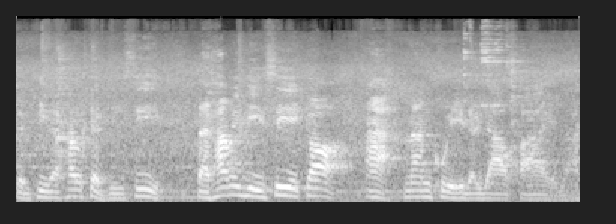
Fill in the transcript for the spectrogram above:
เต็มที่แล้วถ้าเกิดบีซี่ แต่ถ้าไม่บีซี่ก็อะนั่งคุยยาวๆไปนะ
